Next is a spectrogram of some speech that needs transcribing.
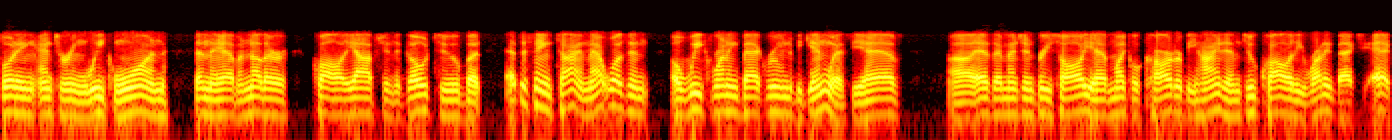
footing entering week one. Then they have another quality option to go to. But at the same time, that wasn't a weak running back room to begin with. You have, uh, as I mentioned, Breece Hall. You have Michael Carter behind him, two quality running backs. You add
